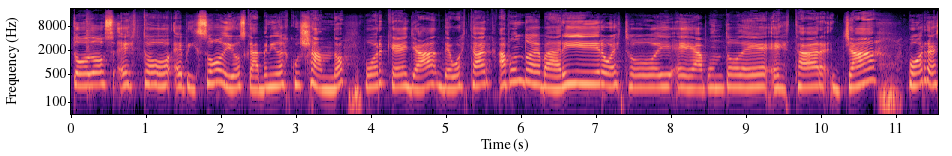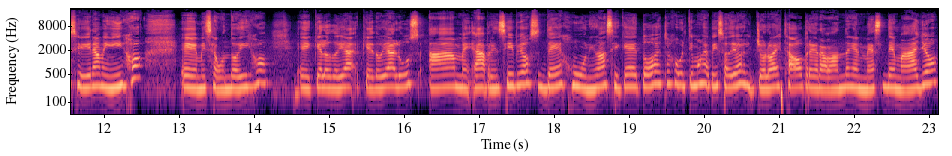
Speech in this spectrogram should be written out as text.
todos estos episodios que has venido escuchando porque ya debo estar a punto de parir o estoy eh, a punto de estar ya por recibir a mi hijo, eh, mi segundo hijo, eh, que lo doy a, que doy a luz a, a principios de junio. Así que todos estos últimos episodios yo los he estado pregrabando en el mes de mayo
